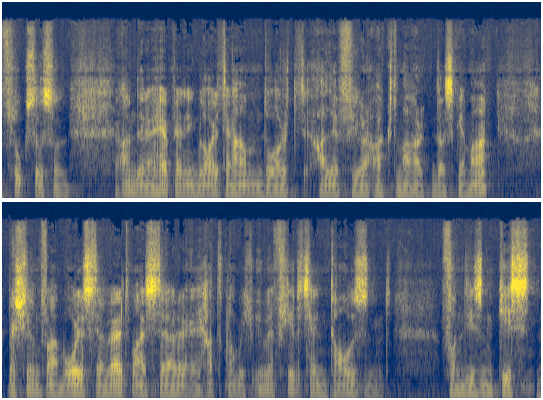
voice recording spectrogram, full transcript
Fluxus und andere Happening-Leute haben dort alle für acht Mark das gemacht bestimmt war Boris der Weltmeister. Er hat, glaube ich, über 14.000 von diesen Kisten.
